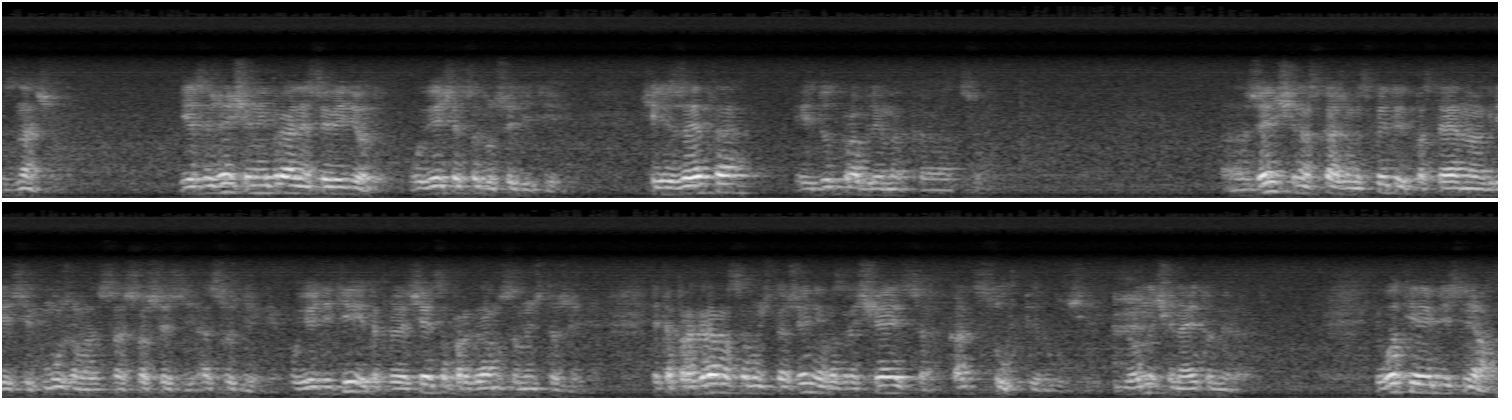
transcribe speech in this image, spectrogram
Значит, если женщина неправильно себя ведет, увечатся души детей. Через это идут проблемы к отцу. Женщина, скажем, испытывает постоянную агрессию к мужу с осуждением. У ее детей это превращается в программу самоуничтожения. Эта программа самоуничтожения возвращается к отцу в первую очередь, и он начинает умирать. И вот я объяснял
